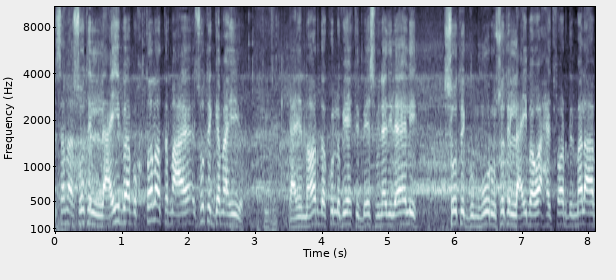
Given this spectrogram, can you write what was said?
سامع- صوت اللعيبة مختلط مع صوت الجماهير. يعني النهارده كله بيهتف باسم النادي الأهلي صوت الجمهور وصوت اللعيبة واحد في أرض الملعب.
